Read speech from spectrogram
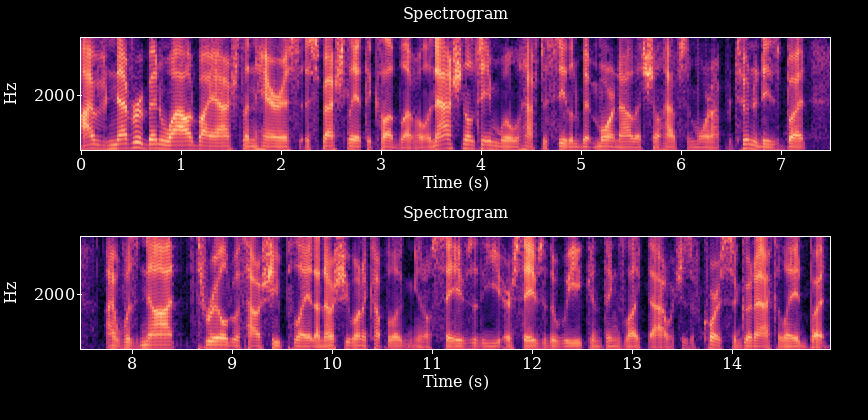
I've never been wowed by Ashlyn Harris, especially at the club level. The national team we'll have to see a little bit more now that she'll have some more opportunities, but I was not thrilled with how she played. I know she won a couple of you know saves of the year, or saves of the week and things like that, which is of course a good accolade, but.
